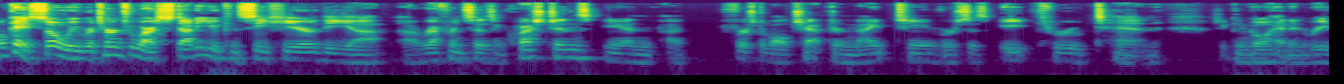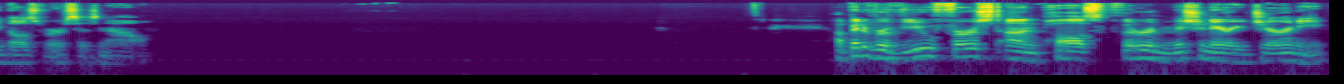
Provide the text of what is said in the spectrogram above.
Okay, so we return to our study. You can see here the uh, uh, references and questions in, uh, first of all, chapter 19, verses 8 through 10. So you can go ahead and read those verses now. A bit of review first on Paul's third missionary journey.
